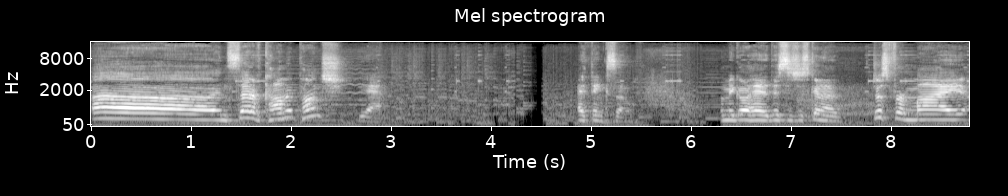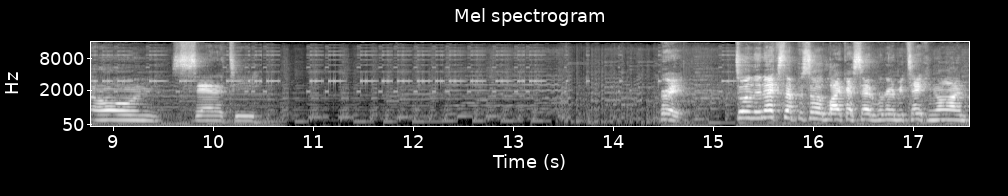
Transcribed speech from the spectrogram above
Uh, instead of Comet Punch? Yeah. I think so. Let me go ahead. This is just gonna, just for my own sanity. Great. So in the next episode, like I said, we're going to be taking on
